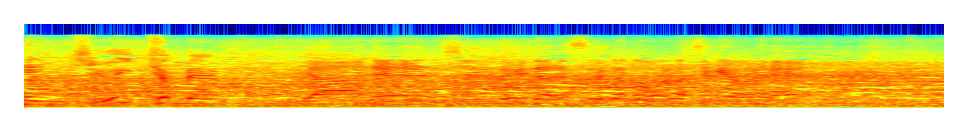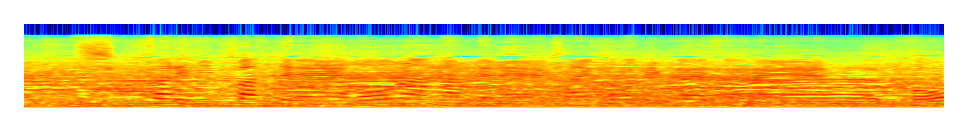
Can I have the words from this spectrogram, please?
点11点目。いやーねしんどい打列するかと思いましたけどね。しっかり引っ張ってねホームランなんでね最高の結果ですよね。こう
